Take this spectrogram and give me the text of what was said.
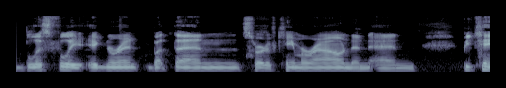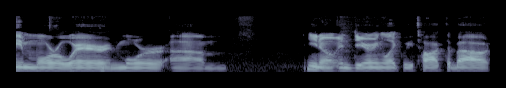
blissfully ignorant but then sort of came around and and became more aware and more um you know endearing like we talked about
